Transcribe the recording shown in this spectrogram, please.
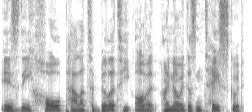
is the whole palatability of it. I know it doesn't taste good,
